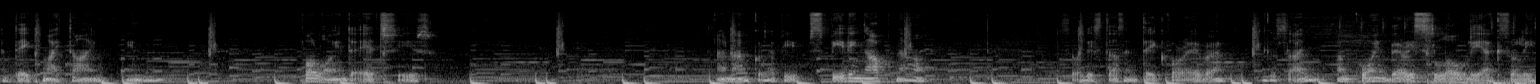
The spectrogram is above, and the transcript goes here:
and take my time in following the edges I'm gonna be speeding up now. So this doesn't take forever because I'm, I'm going very slowly actually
